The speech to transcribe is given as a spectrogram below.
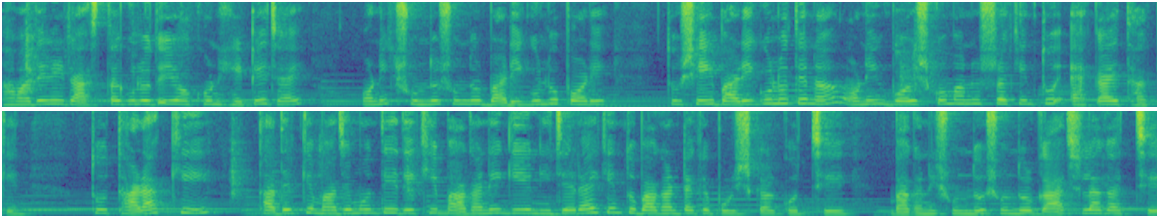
আমাদের এই রাস্তাগুলোতে যখন হেঁটে যায়, অনেক সুন্দর সুন্দর বাড়িগুলো পড়ে তো সেই বাড়িগুলোতে না অনেক বয়স্ক মানুষরা কিন্তু একাই থাকেন। তো তারা কি তাদেরকে মাঝে মধ্যেই দেখি বাগানে গিয়ে নিজেরাই কিন্তু বাগানটাকে পরিষ্কার করছে, বাগানে সুন্দর সুন্দর গাছ লাগাচ্ছে?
